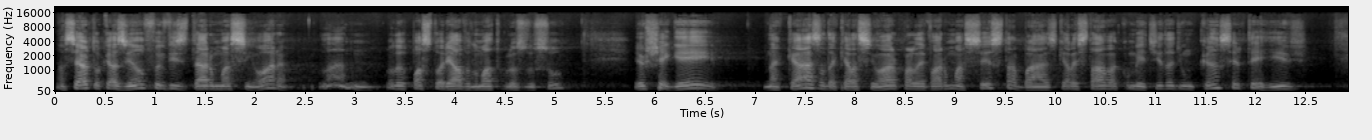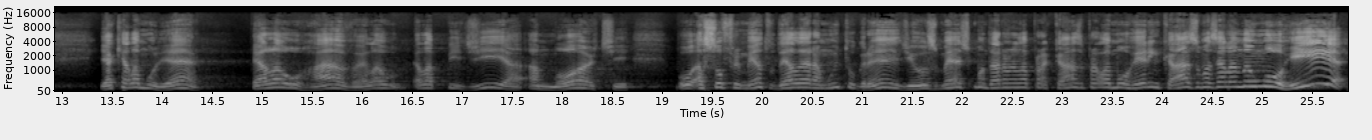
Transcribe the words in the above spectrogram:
Uma certa ocasião fui visitar uma senhora, lá quando eu pastoreava no Mato Grosso do Sul. Eu cheguei na casa daquela senhora para levar uma cesta básica. Ela estava acometida de um câncer terrível. E aquela mulher, ela urrava, ela, ela pedia a morte, o a sofrimento dela era muito grande, os médicos mandaram ela para casa para ela morrer em casa, mas ela não morria.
